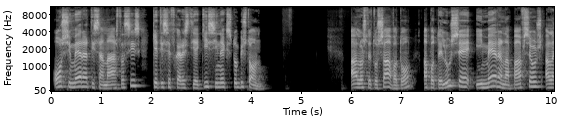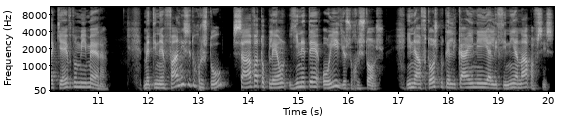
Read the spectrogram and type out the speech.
ως ημέρα της Ανάστασης και της ευχαριστιακής σύνεξης των πιστών. Άλλωστε το Σάββατο αποτελούσε ημέρα αναπαύσεως αλλά και έβδομη ημέρα. Με την εμφάνιση του Χριστού, Σάββατο πλέον γίνεται ο ίδιος ο Χριστός είναι αυτός που τελικά είναι η αληθινή ανάπαυσης.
